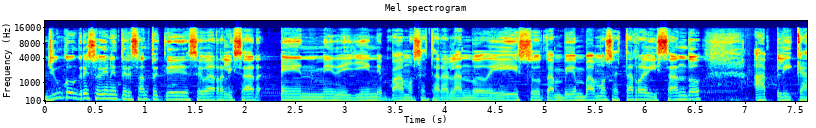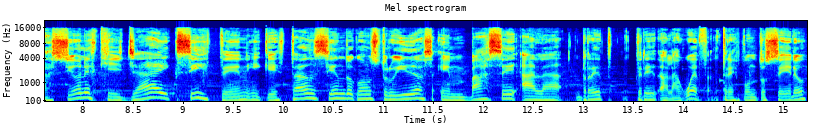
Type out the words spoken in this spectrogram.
y un congreso bien interesante que se va a realizar en Medellín Vamos a estar hablando de eso. También vamos a estar revisando aplicaciones que ya existen y que están siendo construidas en base a la red a la web 3.0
